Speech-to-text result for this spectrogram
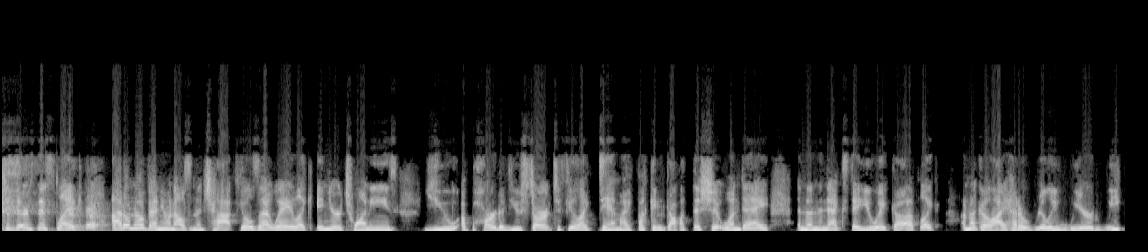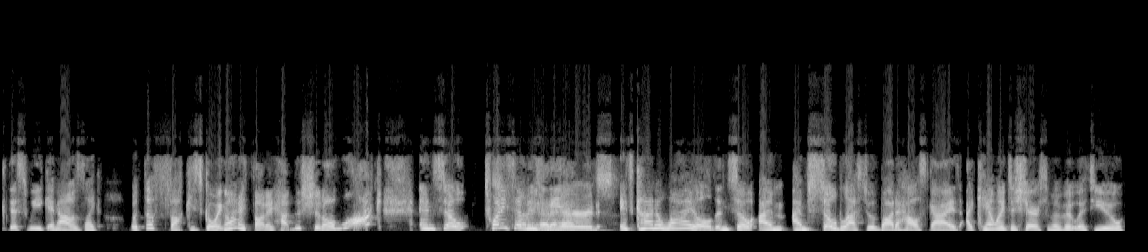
so there's this like I don't know if anyone else in the chat feels that way. Like in your 20s, you, a part of you start to feel like, damn, I fucking got this shit one day. And then the next day you wake up, like, I'm not gonna lie, I had a really weird week this week. And I was like, what the fuck is going on? I thought I had this shit on lock. And so 27 is Funny how that weird. happens. It's kind of wild. And so I'm, I'm so blessed to have bought a house, guys. I can't wait to share some of it with you.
